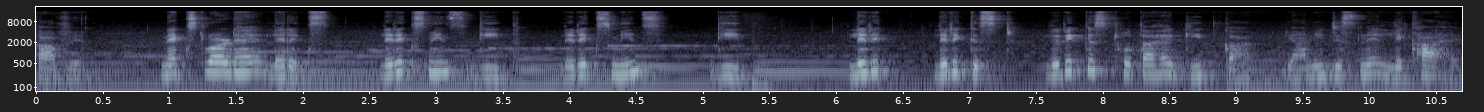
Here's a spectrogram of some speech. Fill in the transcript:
काव्य. नेक्स्ट वर्ड है लिरिक्स लिरिक्स मीन्स गीत. लिरिक्स मीन्स गीत. लिरिक लिरिकिस्ट लिरिकिस्ट होता है गीतकार, यानी जिसने लिखा है.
